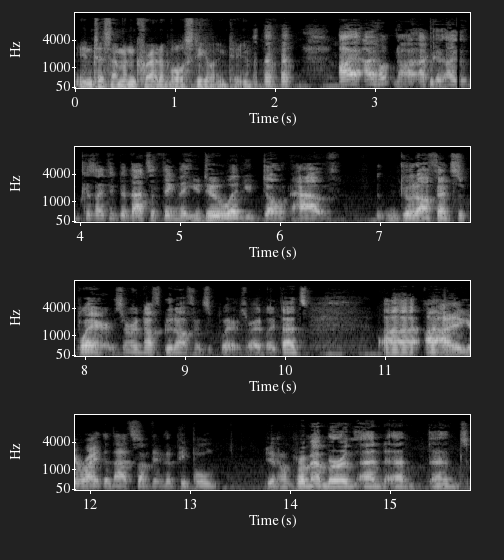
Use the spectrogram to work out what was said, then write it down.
into some incredible stealing team. I, I, hope not, because I, I think that that's a thing that you do when you don't have good offensive players or enough good offensive players, right? Like that's. Uh, I, I think you're right that that's something that people, you know, remember and and and, and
